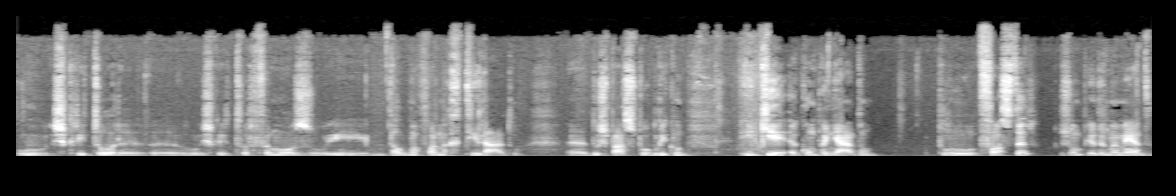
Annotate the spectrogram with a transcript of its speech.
o escritor, uh, o escritor famoso e de alguma forma retirado uh, do espaço público, e que é acompanhado pelo Foster, João Pedro Mamed,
